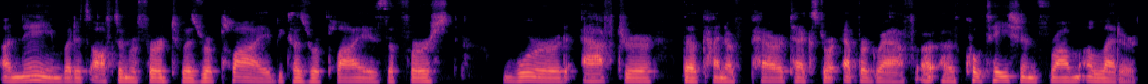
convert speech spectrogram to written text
a name, but it's often referred to as Reply because reply is the first word after the kind of paratext or epigraph, a, a quotation from a letter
